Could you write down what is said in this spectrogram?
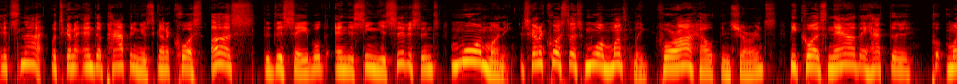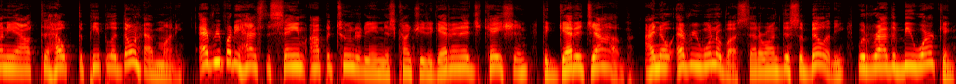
It's not. What's going to end up happening is it's going to cost us, the disabled, and the senior citizens more money. It's going to cost us more monthly for our health insurance because now they have to put money out to help the people that don't have money. Everybody has the same opportunity in this country to get an education, to get a job. I know every one of us that are on disability would rather be working.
